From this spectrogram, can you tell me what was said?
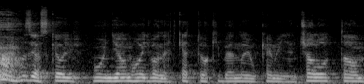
azért azt kell, hogy mondjam, hogy van egy-kettő, akiben nagyon keményen csalódtam,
